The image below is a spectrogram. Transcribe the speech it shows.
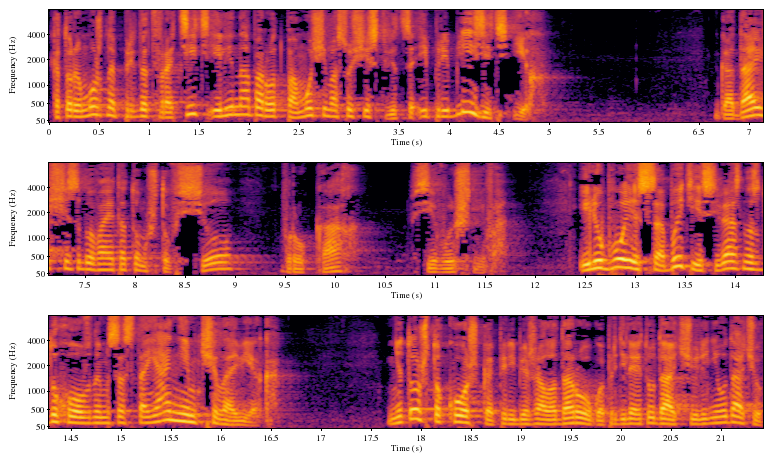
которые можно предотвратить или, наоборот, помочь им осуществиться и приблизить их. Гадающий забывает о том, что все в руках Всевышнего. И любое событие связано с духовным состоянием человека. Не то, что кошка перебежала дорогу, определяет удачу или неудачу,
